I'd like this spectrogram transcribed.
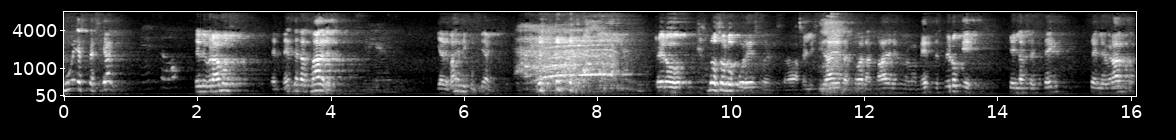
muy especial. Celebramos el mes de las madres y además es mi cumpleaños. Pero no solo por eso, es, felicidades a todas las madres nuevamente. Espero que, que las estén celebrando.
